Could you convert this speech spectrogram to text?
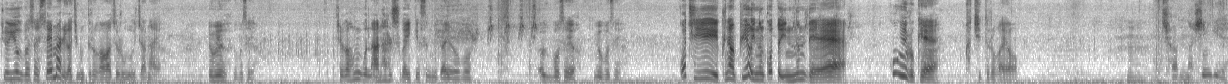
저 여기 보세요. 세 마리가 지금 들어가가 저러고 있잖아요. 여기 보세요. 제가 흥분 안 할 수가 있겠습니까, 여러분? 여기 보세요. 여기 보세요. 꽃이 그냥 피어 있는 꽃도 있는데 꼭 이렇게 같이 들어가요. 음, 참나 신기해.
